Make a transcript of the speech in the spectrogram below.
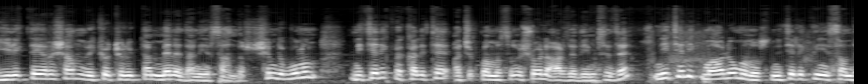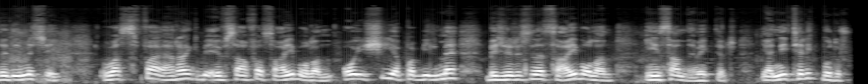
iyilikte yarışan ve kötülükten men eden insandır. Şimdi bunun nitelik ve kalite açıklamasını şöyle arz edeyim size. Nitelik malumunuz, nitelikli insan dediğimiz şey vasıfa herhangi bir evsafa sahip olan, o işi yapabilme becerisine sahip olan insan demektir. Yani nitelik budur.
